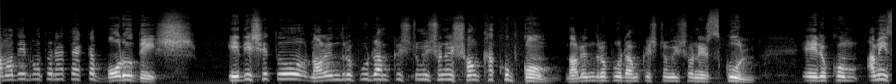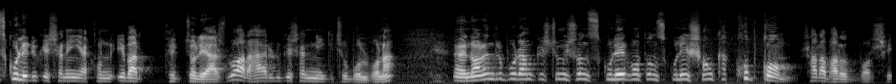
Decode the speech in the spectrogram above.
আমাদের মতন এত একটা বড় দেশ এদেশে তো নরেন্দ্রপুর রামকৃষ্ণ মিশনের সংখ্যা খুব কম। নরেন্দ্রপুর রামকৃষ্ণ মিশনের স্কুল, এরকম আমি স্কুল এডুকেশনেই এখন এবার থেকে চলে আসব, আর হায়ার এডুকেশন নিয়ে কিছু বলব না। নরেন্দ্রপুর রামকৃষ্ণ মিশন স্কুলের মতন স্কুলের সংখ্যা খুব কম সারা ভারতবর্ষে।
